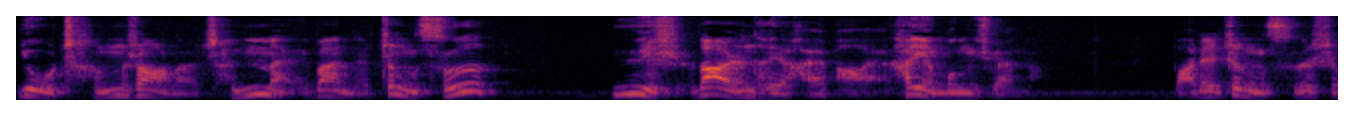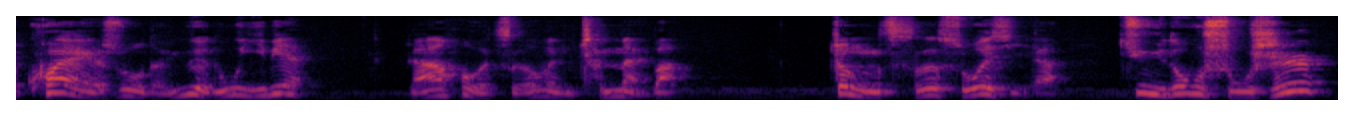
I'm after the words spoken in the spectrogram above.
又呈上了陈买办的证词。御史大人他也害怕呀，他也蒙圈呢，把这证词是快速的阅读一遍，然后责问陈买办：证词所写句都属实？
